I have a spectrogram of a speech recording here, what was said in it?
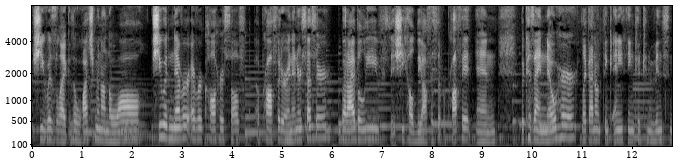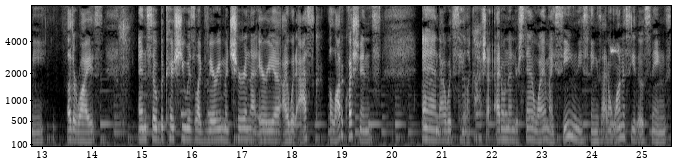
she was like the watchman on the wall. She would never ever call herself a prophet or an intercessor, but I believe that she held the office of a prophet. And because I know her, like, I don't think anything could convince me otherwise. And so, because she was like very mature in that area, I would ask a lot of questions and I would say, like, gosh, I, I, don't understand. Why am I seeing these things? I don't want to see those things.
